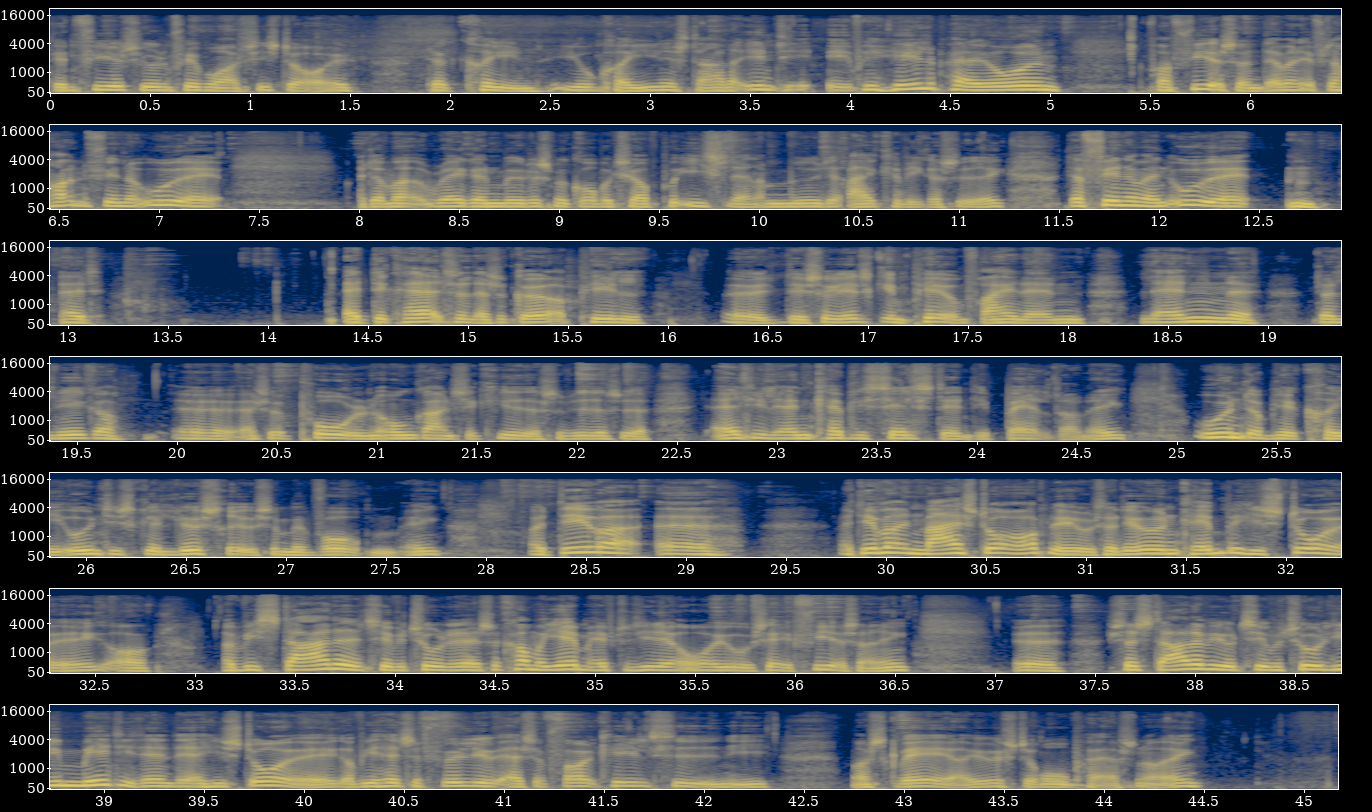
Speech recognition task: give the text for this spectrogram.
den 24. februar sidste år, da krigen i Ukraine starter. Indtil øh, hele perioden fra 80'erne, da man efterhånden finder ud af, at der var Reagan mødtes med Gorbachev på Island og mødte i Reykjavik og så videre, ikke? Der finder man ud af, at, at det kan altså lade sig gøre at pille øh, det sovjetiske imperium fra hinanden. Landene, der ligger, øh, altså Polen, Ungarn, Tjekkiet og så videre, så alle de lande kan blive selvstændige, balterne, ikke? uden der bliver krig, uden de skal løsrive sig med våben. Ikke? Og det var, øh, og det var en meget stor oplevelse, og det var jo en kæmpe historie, ikke? Og, og vi startede TV2, det der, så kommer hjem efter de der år i USA i 80'erne, ikke? Øh, så starter vi jo TV2 lige midt i den der historie, ikke? og vi havde selvfølgelig altså folk hele tiden i Moskva og i Østeuropa og sådan noget, ikke?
